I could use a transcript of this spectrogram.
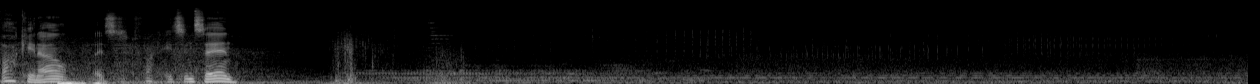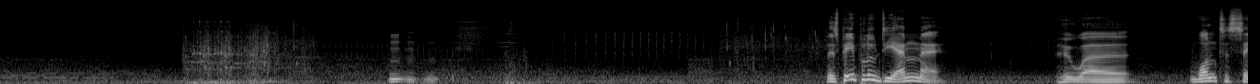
fucking hell. It's, fuck, it's insane. Mm-mm-mm. There's people who DM me who uh, want to say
